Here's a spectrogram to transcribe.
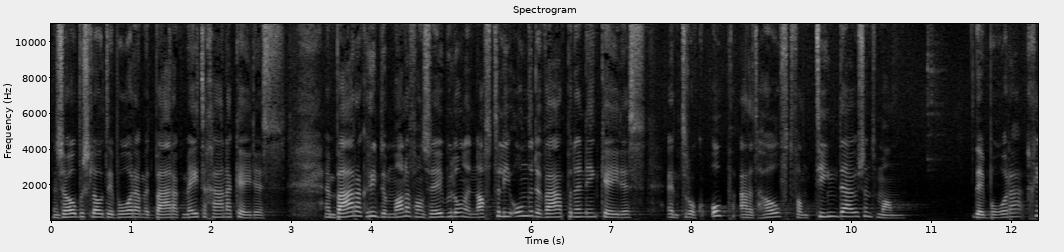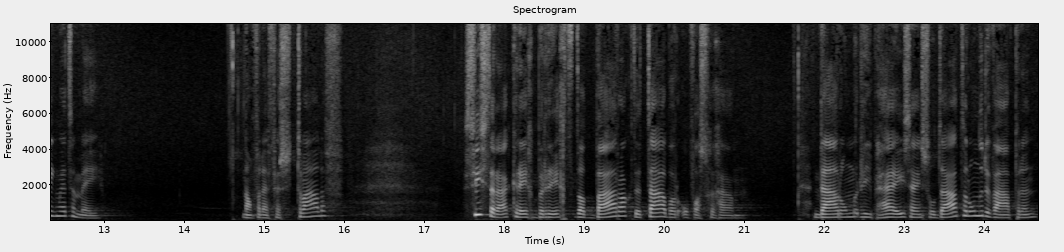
En zo besloot Deborah met Barak mee te gaan naar Kedes. En Barak riep de mannen van Zebulon en Naphtali onder de wapenen in Kedes en trok op aan het hoofd van tienduizend man. Deborah ging met hem mee. Dan vanaf vers 12. Sisera kreeg bericht dat Barak de Tabor op was gegaan. Daarom riep hij zijn soldaten onder de wapenen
